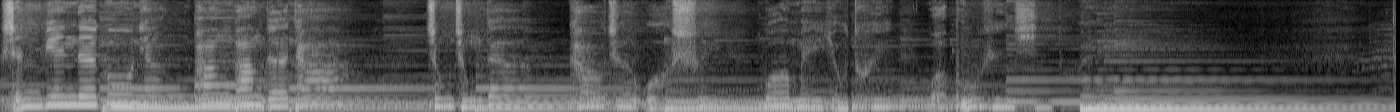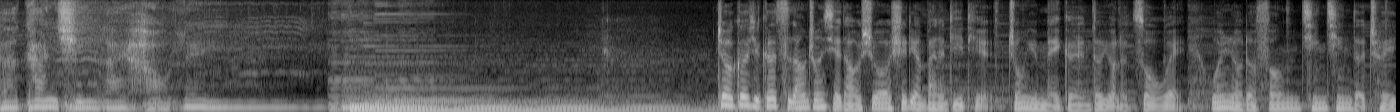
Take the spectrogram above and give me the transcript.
身边的姑娘，胖胖的她，重重地靠着我睡。我没有推，我不忍心推，她看起来好累。这首歌曲歌词当中写到说：十点半的地铁，终于每个人都有了座位，温柔的风轻轻地吹，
